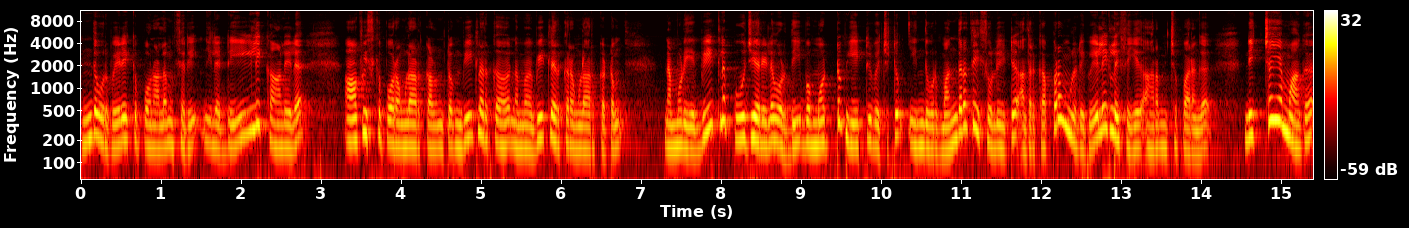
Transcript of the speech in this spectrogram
எந்த ஒரு வேலைக்கு போனாலும் சரி இல்லை டெய்லி காலையில் ஆஃபீஸ்க்கு போகிறவங்களா இருக்கட்டும் வீட்டில் இருக்க நம்ம வீட்டில் இருக்கிறவங்களா இருக்கட்டும் நம்முடைய வீட்டில் பூஜை அறையில் ஒரு தீபம் மட்டும் ஏற்றி வச்சுட்டு இந்த ஒரு மந்திரத்தை சொல்லிவிட்டு அதற்கப்புறம் உங்களுடைய வேலைகளை செய்ய ஆரம்பித்து பாருங்கள் நிச்சயமாக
